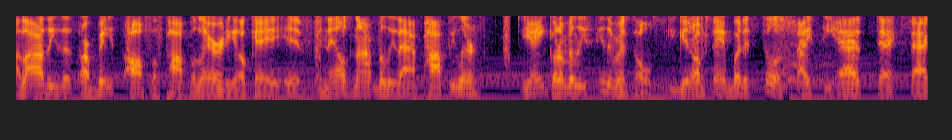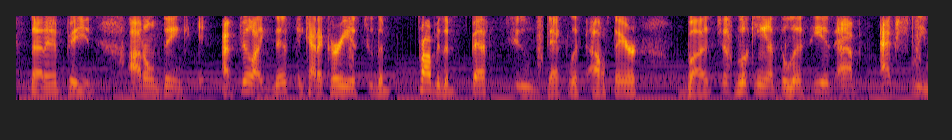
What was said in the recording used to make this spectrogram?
a lot of these lists are based off of popularity, okay? If Enel's not really that popular, you ain't gonna really see the results. You get what I'm saying? But it's still a shisty deck, fact, that opinion. I don't think, I feel like this and Katakuri is to the probably the best two deck lists out there. But just looking at the list, he is actually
